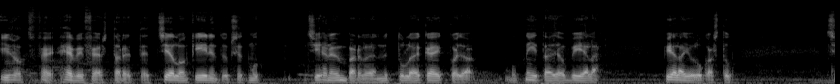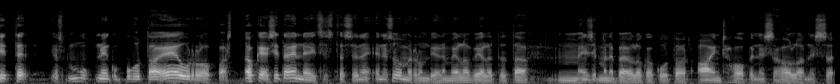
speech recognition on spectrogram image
isot fe- heavy festarit, että siellä on kiinnitykset, mutta siihen ympärille nyt tulee keikkoja, mutta niitä ei ole vielä, vielä julkaistu. Sitten jos mu- niin kuin puhutaan Euroopasta, okei sitä ennen itse asiassa tässä ennen, Suomen rundia, niin meillä on vielä tota, mm, ensimmäinen päivä lokakuuta on Eindhovenissa Hollannissa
